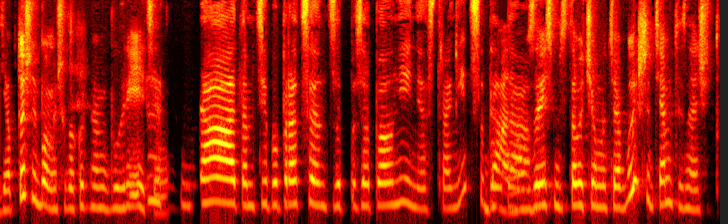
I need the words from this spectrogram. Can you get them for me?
Я точно помню, что какой-то был рейтинг. Да, там типа процент зап- заполнения страницы был, да. да. но в зависимости от того, чем у тебя выше, тем ты, значит,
